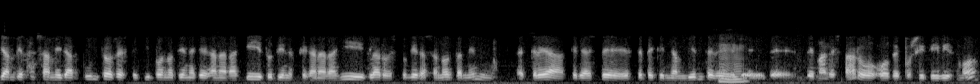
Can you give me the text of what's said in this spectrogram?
ya empiezas a mirar puntos, este equipo no tiene que ganar aquí, tú tienes que ganar allí, claro, esto quieras o no, también crea, crea este, este pequeño ambiente de, uh -huh. de, de malestar o, o, de positivismo.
